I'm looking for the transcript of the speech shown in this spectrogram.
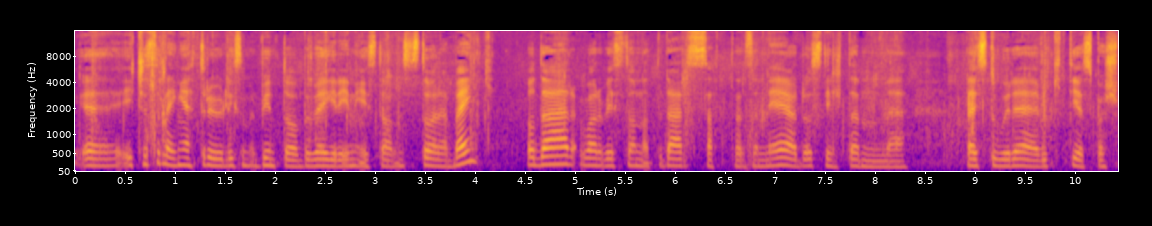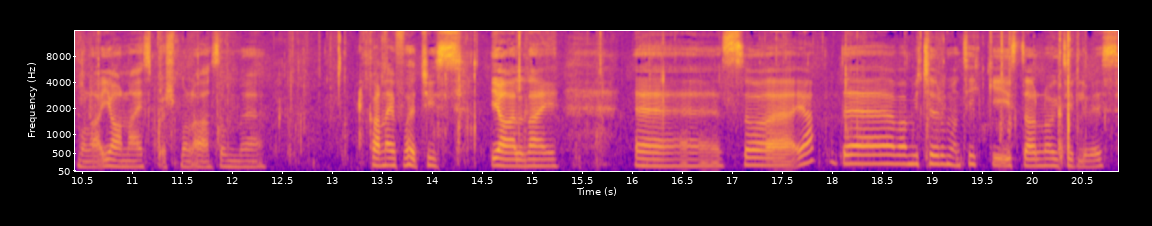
ikke så lenge etter hun liksom begynte å bevege deg inn i isdalen, så står det en benk. Og der var det visst sånn at der satte han seg ned, og da stilte han de store, viktige spørsmåla, ja-nei-spørsmåla som Kan jeg få et kyss? Ja eller nei? Eh, så ja, det var mye romantikk i isdalen òg, tydeligvis.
